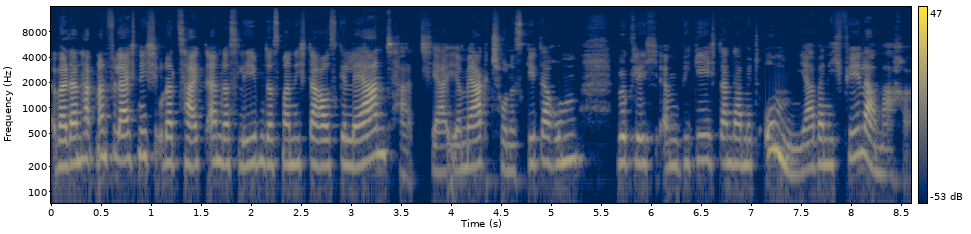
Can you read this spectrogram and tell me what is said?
weil dann hat man vielleicht nicht oder zeigt einem das Leben, dass man nicht daraus gelernt hat. Ja, ihr merkt schon, es geht darum, wirklich, ähm, wie gehe ich dann damit um, ja, wenn ich Fehler mache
